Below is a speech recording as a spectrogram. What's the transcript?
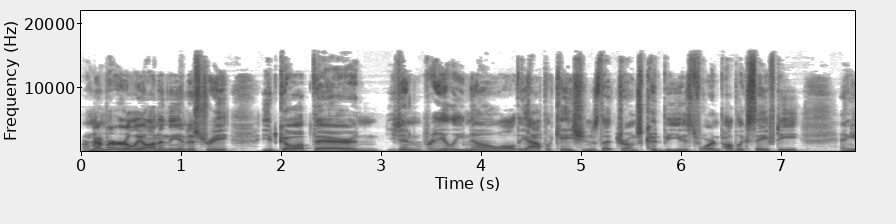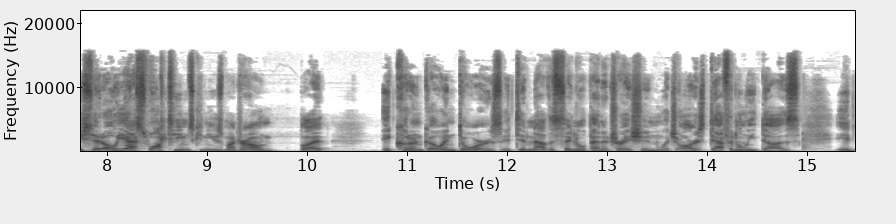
remember early on in the industry, you'd go up there and you didn't really know all the applications that drones could be used for in public safety. And you said, oh, yeah, SWAT teams can use my drone. But it couldn't go indoors. It didn't have the signal penetration, which ours definitely does. It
